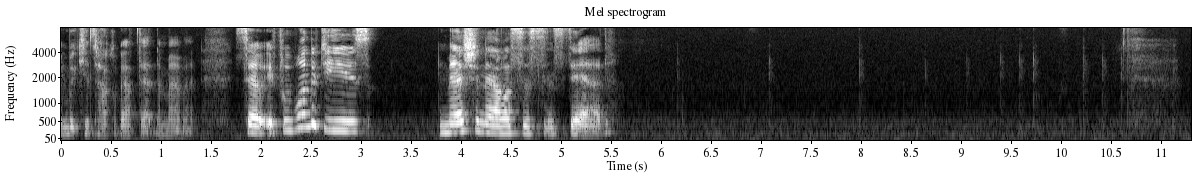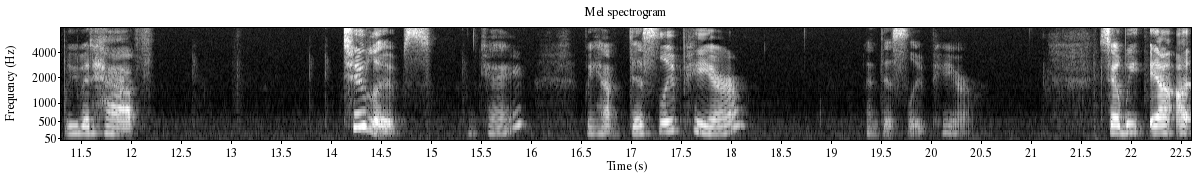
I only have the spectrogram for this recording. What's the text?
and we can talk about that in a moment. So if we wanted to use mesh analysis instead, we would have two loops, Okay, we have this loop here and this loop here. So we uh,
